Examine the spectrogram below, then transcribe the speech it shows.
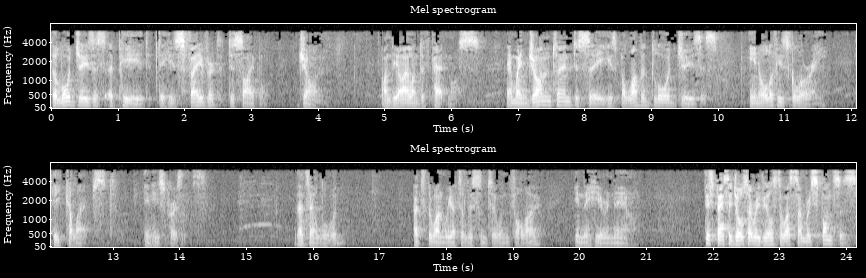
The Lord Jesus appeared to his favourite disciple, John, on the island of Patmos. And when John turned to see his beloved Lord Jesus, in all of his glory, he collapsed in his presence. That's our Lord. That's the one we are to listen to and follow in the here and now. This passage also reveals to us some responses.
